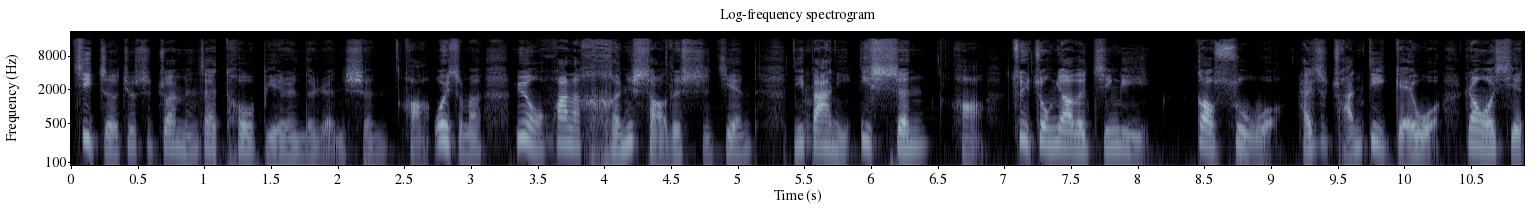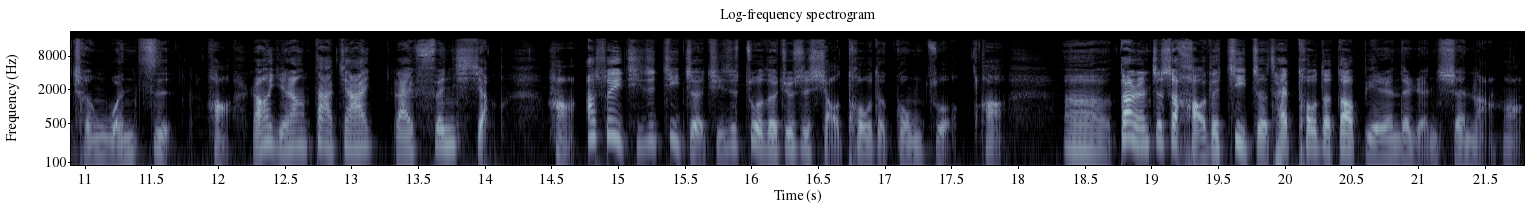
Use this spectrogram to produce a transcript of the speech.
记者就是专门在偷别人的人生，哈，为什么？因为我花了很少的时间，你把你一生哈最重要的经历告诉我，还是传递给我，让我写成文字，好，然后也让大家来分享，好啊，所以其实记者其实做的就是小偷的工作，哈，呃，当然这是好的记者才偷得到别人的人生了，哈，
